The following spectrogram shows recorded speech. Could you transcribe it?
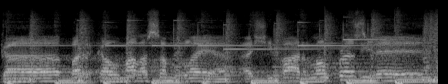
que per calmar l'assemblea així parla el president.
